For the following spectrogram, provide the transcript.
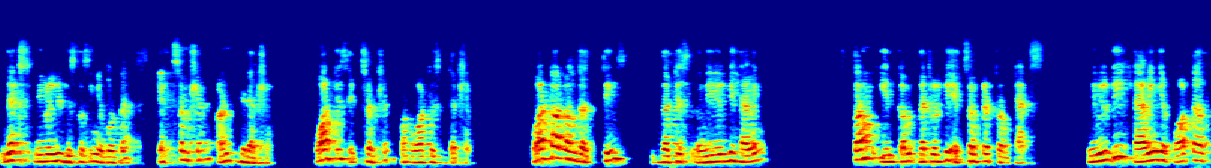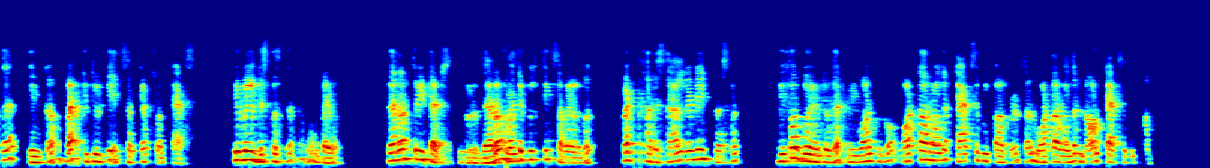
Next, we will be discussing about the exemption and deduction. What is exemption or what is deduction? What are all the things that is we will be having some income that will be exempted from tax. We will be having a part of the income, but it will be exempted from tax. We will discuss them one by one. There are three types. There are multiple things available, but for a salaried person, before going to that, we want to know what are all the taxable components and what are all the non-taxable components.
